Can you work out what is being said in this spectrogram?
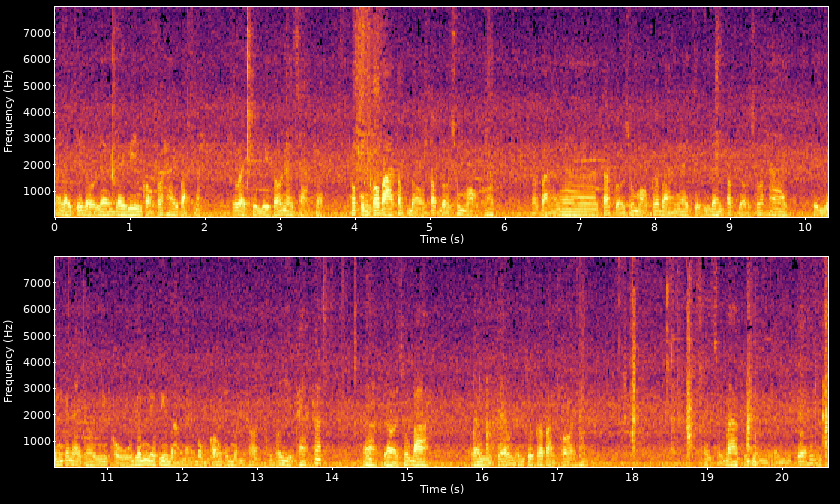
nó là chế độ lên. Đây pin còn có hai vạch nè. Các bạn chuẩn bị tối nay sạc rồi. Nó cũng có ba tốc độ tốc độ số 1 ha. Các bạn à, tốc độ số 1 các bạn à, chỉnh lên tốc độ số 2 thì những cái này thôi như cũ giống như phiên bản này bồng con của mình thôi không có gì khác hết. À, rồi số 3 đây mình kéo lên cho các bạn coi ha. Đây số 3 của mình thì mình kéo này.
